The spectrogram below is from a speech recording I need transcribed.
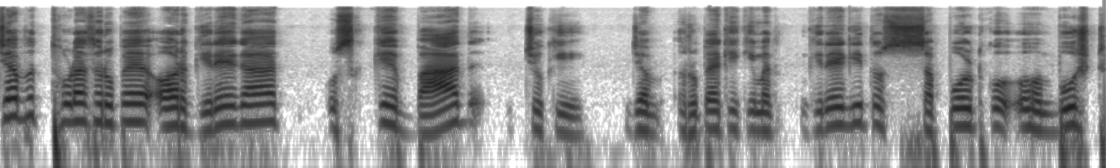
जब थोड़ा सा रुपए और गिरेगा, उसके बाद चूँकि जब रुपए की कीमत गिरेगी तो सपोर्ट को बूस्ट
